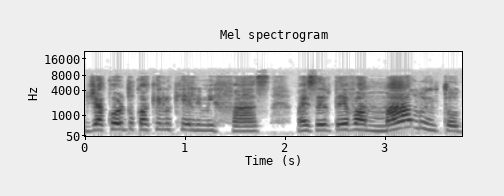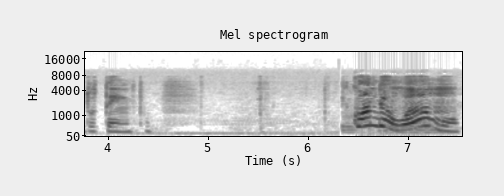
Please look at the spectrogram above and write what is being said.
de acordo com aquilo que ele me faz, mas eu devo amá-lo em todo o tempo. Quando eu amo,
